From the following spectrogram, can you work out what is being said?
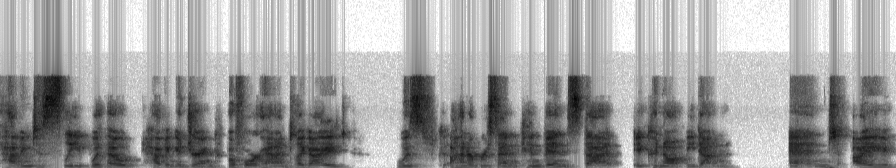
having to sleep without having a drink beforehand like I was 100% convinced that it could not be done. And I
